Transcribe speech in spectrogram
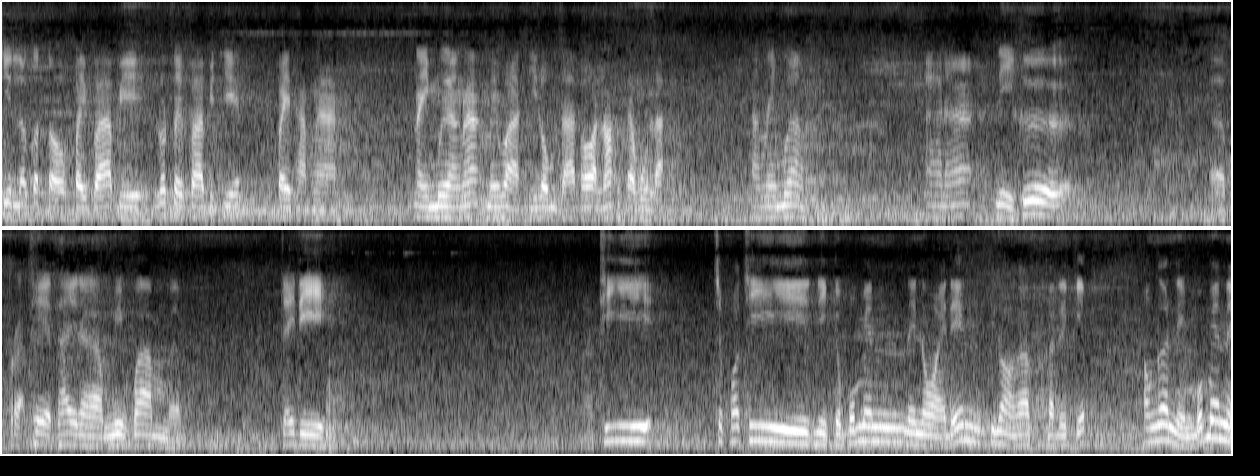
ชิดแล้วก็ต่อไฟฟ้าบีรถไฟฟ้า BTS ไปทำงาน ในเมืองนะ ไม่ว่าสีลมสาทรเนาะแต่หุ่นละทางในเมืองอ่านะฮะนี่คืออประเทศไทยนะครับมีความแบบใจดี ที่เฉพาะที่นี่กับโมเมนในหน่อยๆเด้พี่น้องครับก็ได้เก็บเอาเงินนี่บ่แม่น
